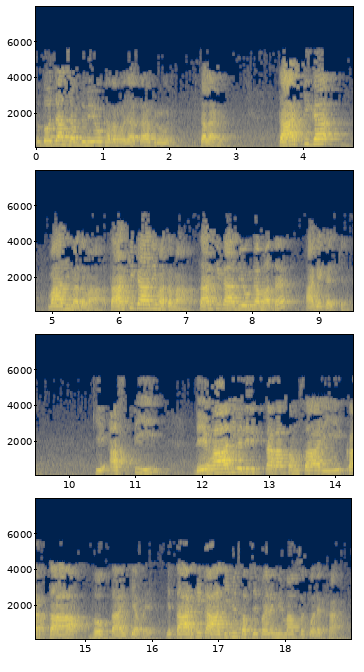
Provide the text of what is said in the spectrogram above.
तो दो चार शब्द में वो खत्म हो जाता है, फिर वो चला गया। तार्किक तार्किकवादी मतमा तार्किक आदि मतमा तार्किक आदियों का मत आगे कहते हैं कि अस्थि देहादि व्यतिरिक्त संसारी कर्ता, भोक्ता अभय। ये तार्किक आदि में सबसे पहले मीमांसा को रखा है।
